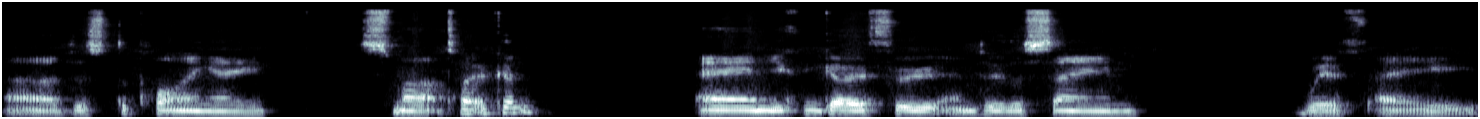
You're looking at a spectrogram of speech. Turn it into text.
uh, just deploying a smart token. And you can go through and do the same with a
